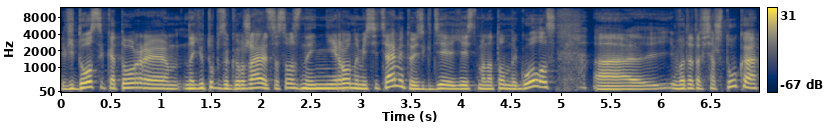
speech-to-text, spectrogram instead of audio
видосы, которые на YouTube загружаются, созданные нейронными сетями, то есть где есть монотонный голос, и вот эта вся штука,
